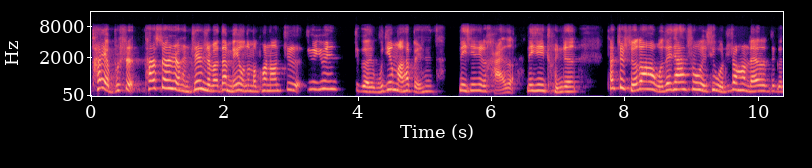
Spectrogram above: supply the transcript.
他也不是，他虽然是很真实吧，但没有那么夸张。这个因为因为这个吴京嘛，他本身内心是个孩子，内心纯真，他就觉得啊，我在家受委屈，我这正好来到这个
